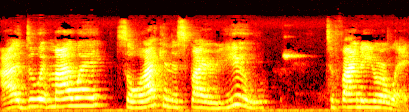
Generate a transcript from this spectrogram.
I do it my way so I can inspire you to find a your way.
